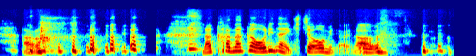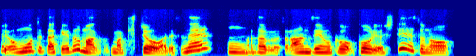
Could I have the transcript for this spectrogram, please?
あの なかなか降りない機長みたいな、って思ってたけど、まあまあ、機長はですね、うん。まあ、多分その安全を考慮してその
